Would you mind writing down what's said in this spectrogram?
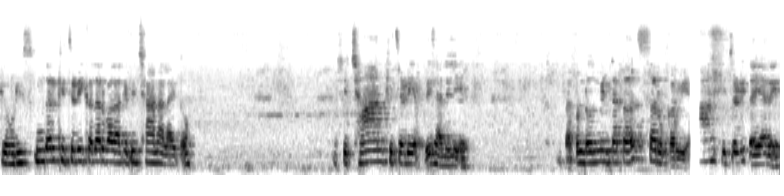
केवढी सुंदर खिचडी कलर बघा किती छान आलाय तो. अशी छान खिचडी आपली झालेली आहे. आता आपण दोन मिनिटातच सर्व करूया. छान खिचडी तयार आहे.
